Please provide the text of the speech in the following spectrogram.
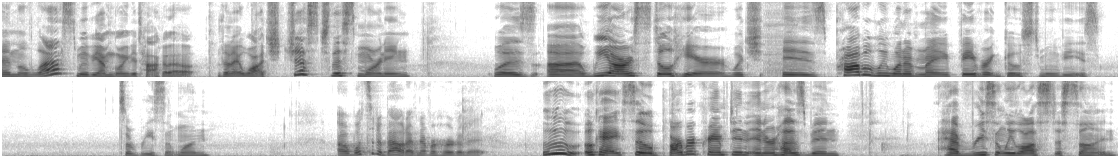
and the last movie i'm going to talk about that i watched just this morning was uh we are still here which is probably one of my favorite ghost movies It's a recent one. Uh, what's it about? I've never heard of it. Ooh, okay. So Barbara Crampton and her husband have recently lost a son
